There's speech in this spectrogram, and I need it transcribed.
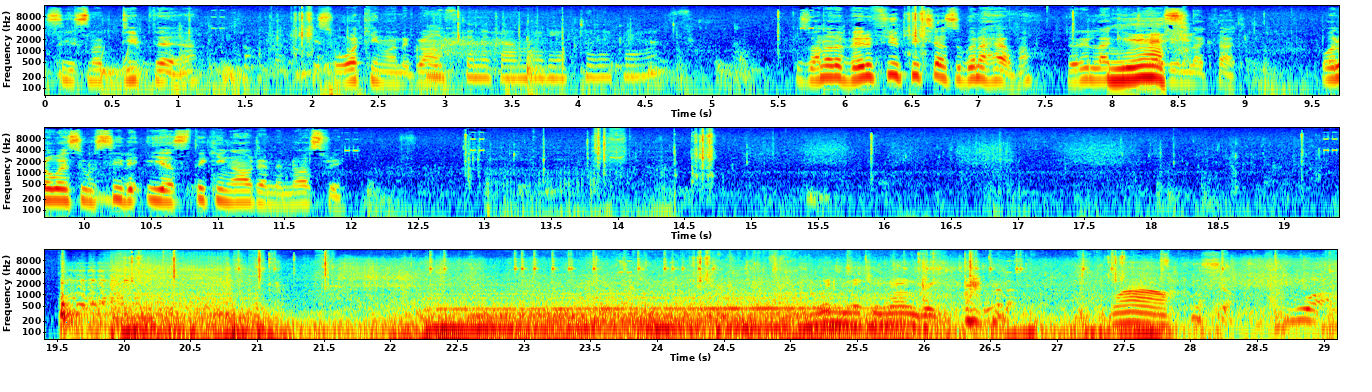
You see, it's not deep there. It's walking on the ground. He's gonna go maybe up to the grass. It's one of the very few pictures we're gonna have, huh? Very lucky Yes. to have him like that. Always you'll see the ears sticking out and the nostril. It wouldn't make him angry. Look at that. Wow. Good shot. Wow.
